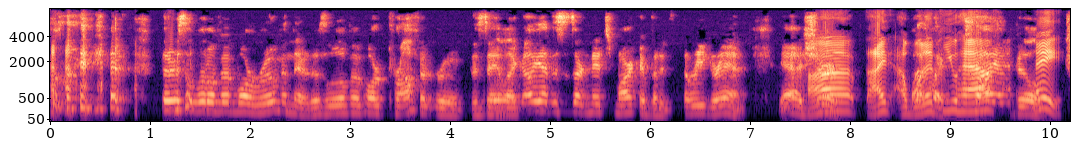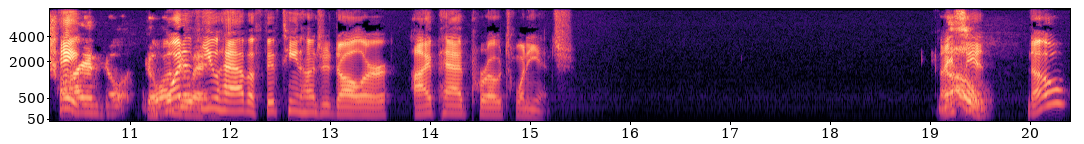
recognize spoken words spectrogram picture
Like, there's a little bit more room in there. There's a little bit more profit room to say Yeah. like, oh yeah, this is our niche market, but it's three grand. Yeah, sure. Uh, I, I- what if you have? Try and build. hey, hey, and go go. What if you have a fifteen hundred dollar iPad Pro twenty inch? I can see No. it. No,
